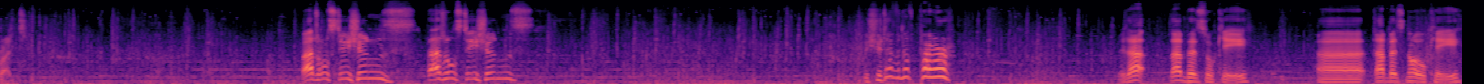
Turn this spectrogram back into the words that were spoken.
Crud. Battle stations! Battle stations! We should have enough power. That that bit's okay. Uh, that bit's not okay.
